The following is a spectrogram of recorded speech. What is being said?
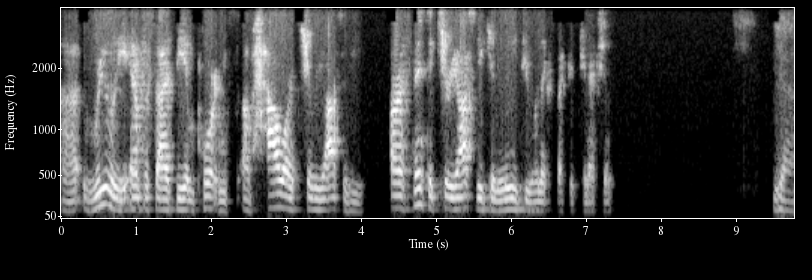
uh, really emphasized the importance of how our curiosity, our authentic curiosity can lead to unexpected connections. Yeah,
